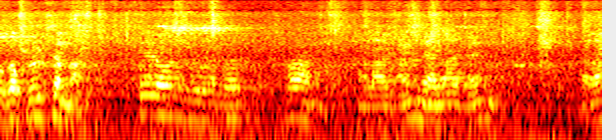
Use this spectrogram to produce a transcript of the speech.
ఒక ఫ్రూట్స్ అమ్మా. అలా కానీ అలా కానీ అలా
